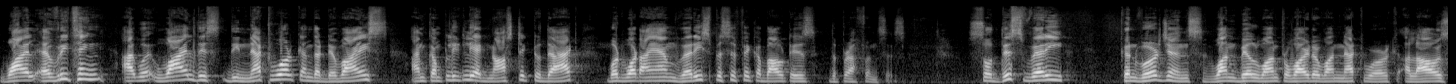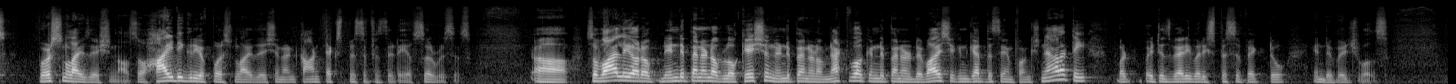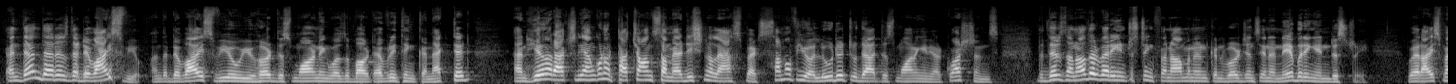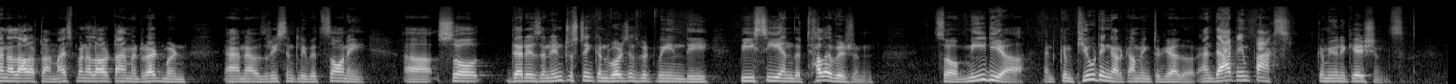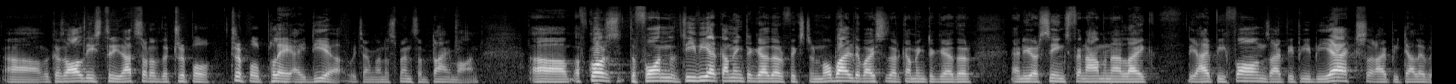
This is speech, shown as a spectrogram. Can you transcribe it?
while everything, while this, the network and the device, I'm completely agnostic to that, but what I am very specific about is the preferences. So this very convergence, one bill, one provider, one network, allows personalization also, high degree of personalization and context specificity of services. Uh, so while you're independent of location, independent of network, independent of device, you can get the same functionality, but it is very, very specific to individuals. And then there is the device view. And the device view you heard this morning was about everything connected. And here, actually, I'm going to touch on some additional aspects. Some of you alluded to that this morning in your questions. That there's another very interesting phenomenon convergence in a neighboring industry where I spend a lot of time. I spent a lot of time in Redmond, and I was recently with Sony. Uh, so there is an interesting convergence between the PC and the television. So media and computing are coming together, and that impacts communications. Uh, because all these three, that's sort of the triple, triple play idea, which I'm going to spend some time on. Uh, of course, the phone and the TV are coming together, fixed and mobile devices are coming together, and you are seeing phenomena like the IP phones, IP PBX, or IP television.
